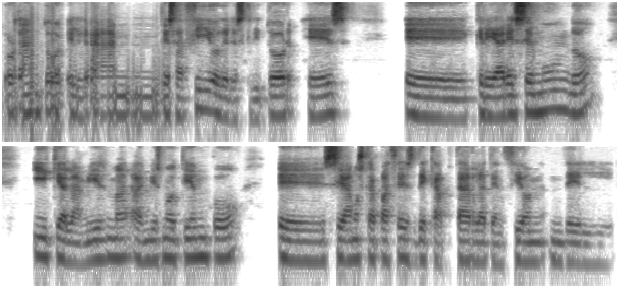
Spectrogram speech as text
por tanto, el gran desafío del escritor es eh, crear ese mundo y que a la misma, al mismo tiempo eh, seamos capaces de captar la atención del,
